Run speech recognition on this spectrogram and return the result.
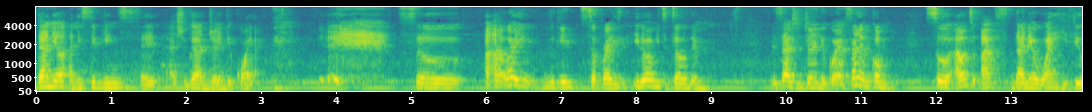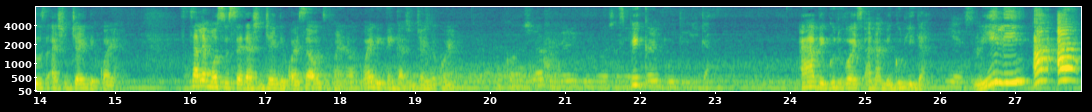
Daniel and his siblings said I should go and join the choir. so, uh, why are you looking surprised? You don't want me to tell them. They said I should join the choir. Salem, come. So, I want to ask Daniel why he feels I should join the choir. Salem also said I should join the choir, so I want to find out why do you think I should join the choir? Because you have a very good voice and Speak. you're a very good leader. I have a good voice and I'm a good leader. Yes. Really? Ah ah!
